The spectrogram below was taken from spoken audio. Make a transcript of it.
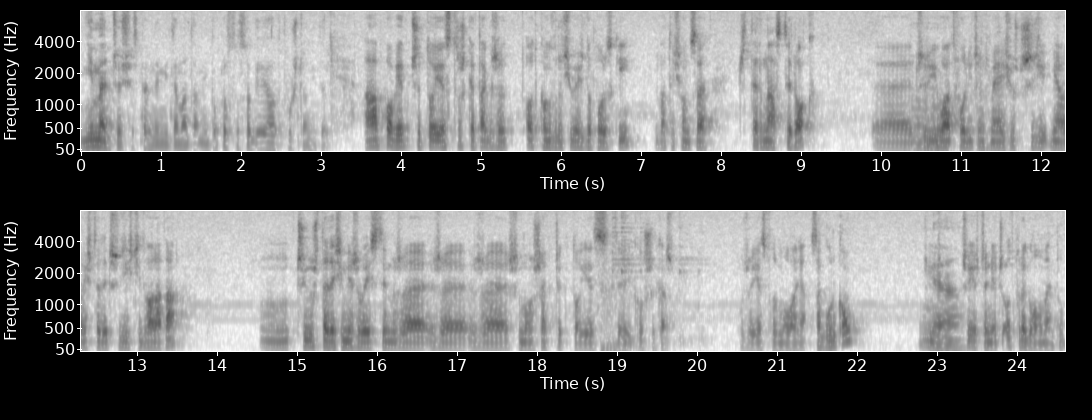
nie męczę się z pewnymi tematami, po prostu sobie je odpuszczam i tyle. A powiedz, czy to jest troszkę tak, że odkąd wróciłeś do Polski, 2014 rok, e, czyli łatwo licząc, miałeś już 30, miałeś wtedy 32 lata. Mm, Czy już wtedy się mierzyłeś z tym, że, że, że Szymon Szewczyk to jest y, koszykarz, użyję sformułowania, za górką? Czy, Nie. jeszcze, czy jeszcze nie? Czy od którego momentu?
